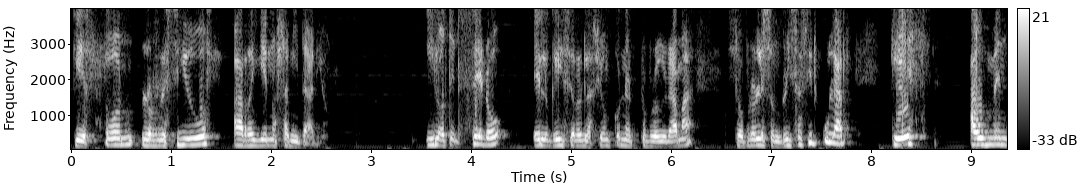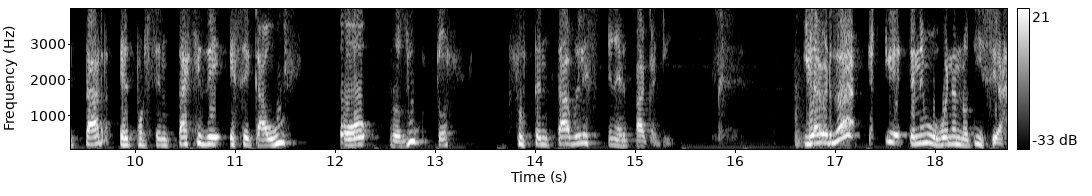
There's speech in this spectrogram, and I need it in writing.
que son los residuos a relleno sanitario. Y lo tercero es lo que dice relación con el programa Soprole Sonrisa Circular, que es aumentar el porcentaje de SKUs o productos sustentables en el packaging. Y la verdad es que tenemos buenas noticias.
